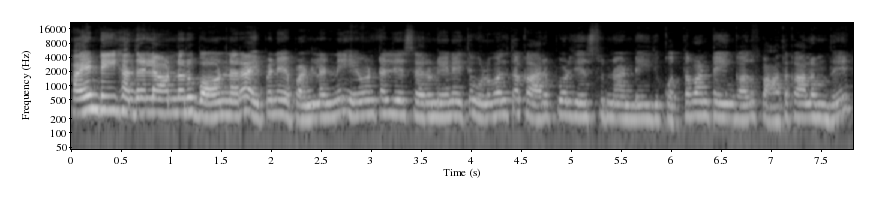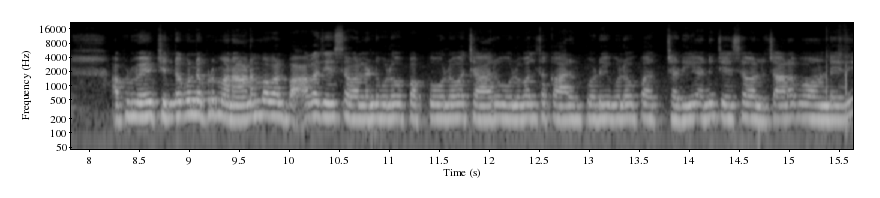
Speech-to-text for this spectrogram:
హాయ్ అండి అందరు ఎలా ఉన్నారు? బాగున్నారా? అయిపోయినాయి పండ్లన్నీ? ఏ వంటలు చేశారు? నేనైతే ఉలవలతో కారపొడి చేస్తున్నా అండి. ఇది కొత్త వంట ఏం కాదు పాతకాలందే. అప్పుడు మేము చిన్నగా ఉన్నప్పుడు మా నాన్నమ్మ వాళ్ళు బాగా చేసేవాళ్ళండి. ఉలవ పప్పు ఉలవ చారు ఉలవలతో కారం పొడి ఉలవ పచ్చడి అని చేసేవాళ్ళు. చాలా బాగుండేది.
